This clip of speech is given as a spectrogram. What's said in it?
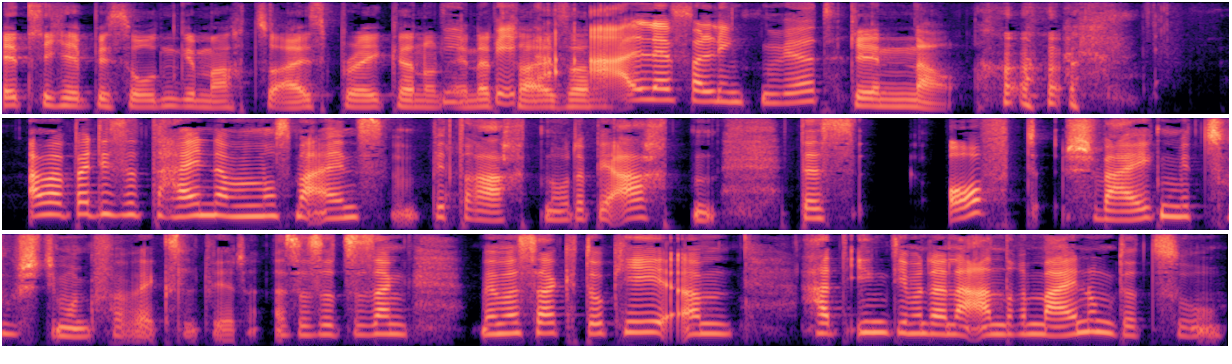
etliche Episoden gemacht zu Icebreakern und Die Energizern. Peter alle verlinken wird. Genau. Aber bei dieser Teilnahme muss man eins betrachten oder beachten, dass oft Schweigen mit Zustimmung verwechselt wird. Also sozusagen, wenn man sagt, okay, ähm, hat irgendjemand eine andere Meinung dazu?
